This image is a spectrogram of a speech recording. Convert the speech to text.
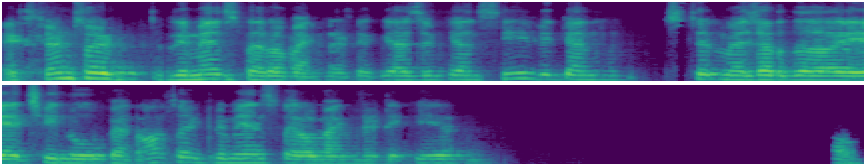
extent, so it remains ferromagnetic. As you can see, we can still measure the AHE loop and also it remains ferromagnetic here. Okay.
